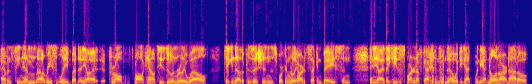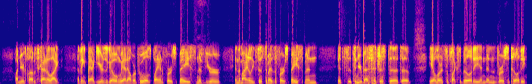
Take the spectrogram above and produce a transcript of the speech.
I haven't seen him uh, recently. But you know, from all from all accounts, he's doing really well, taking to other positions, working really hard at second base, and and you know I think he's a smart enough guy to know when you got when you got Nolan Arenado on your club. It's kind of like I think back years ago when we had Albert Pujols playing first base, and if you're in the minor league system as a first baseman, it's it's in your best interest to, to you know learn some flexibility and, and versatility.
